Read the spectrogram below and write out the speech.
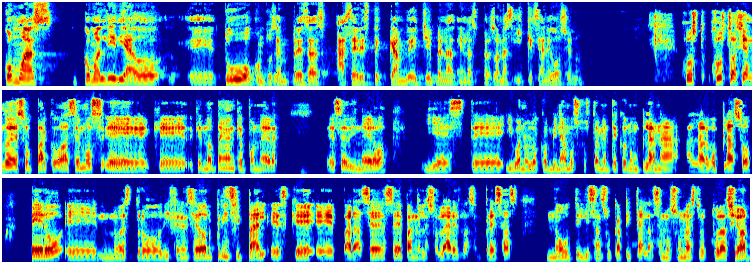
¿cómo has, cómo has lidiado eh, tú o con tus empresas hacer este cambio de chip en, las personas y que sea negocio, no? Justo, justo haciendo eso, Paco, hacemos eh, que, no tengan que poner ese dinero y este y bueno lo combinamos justamente con un plan a largo plazo pero eh, nuestro diferenciador principal es que eh, para hacerse de paneles solares las empresas no utilizan su capital. Hacemos una estructuración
